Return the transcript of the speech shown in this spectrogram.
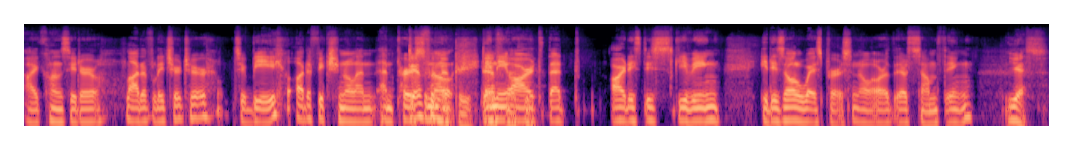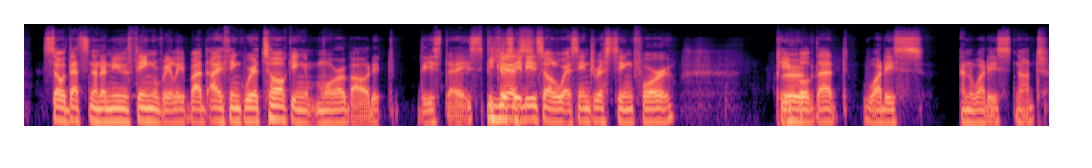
i consider a lot of literature to be autofictional and, and personal Definitely, definitely. any art that artist is giving it is always personal or there's something Yes. so that's not a new thing really but i think we're talking more about it these days because it Yes. is always interesting for people uh, that what is and what is not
